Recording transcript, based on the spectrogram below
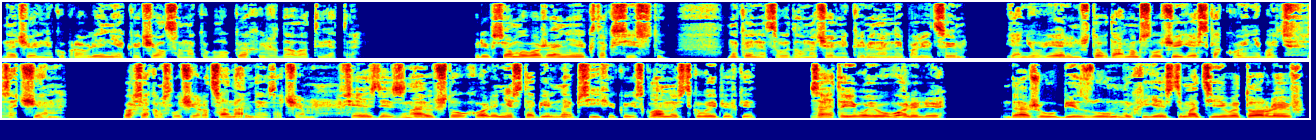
Начальник управления качался на каблуках и ждал ответа. При всем уважении к таксисту, наконец выдал начальник криминальной полиции, я не уверен, что в данном случае есть какое-нибудь «зачем». Во всяком случае, рациональное «зачем». Все здесь знают, что у Холли нестабильная психика и склонность к выпивке. За это его и уволили. Даже у безумных есть мотивы, Торлиев.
